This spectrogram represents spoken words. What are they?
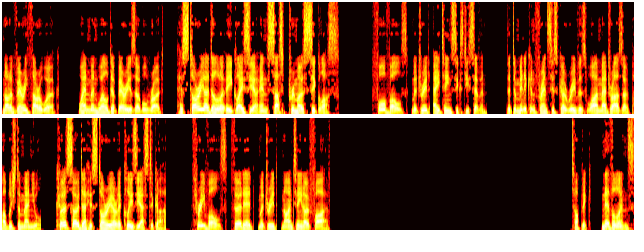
not a very thorough work. Juan Manuel de Berriozabal wrote, Historia de la Iglesia en sus primos siglos, 4 vols, Madrid, 1867. The Dominican Francisco Rivas y Madrazo published a manual, Curso de Historia Eclesiástica, 3 vols, 3rd ed., Madrid, 1905. Netherlands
